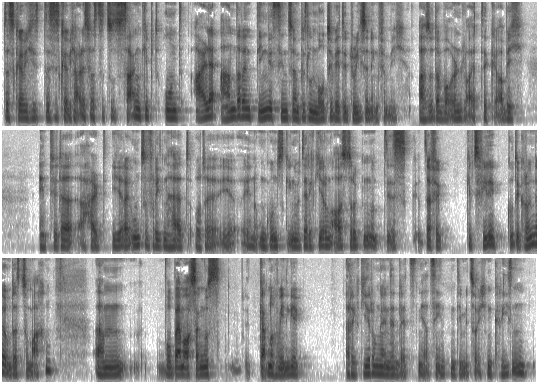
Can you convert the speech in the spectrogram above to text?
Das, glaube ich, ist, das ist, glaube ich, alles, was dazu zu sagen gibt. Und alle anderen Dinge sind so ein bisschen motivated reasoning für mich. Also da wollen Leute, glaube ich, entweder halt ihre Unzufriedenheit oder ihren Ungunst gegenüber der Regierung ausdrücken. Und das, dafür gibt es viele gute Gründe, um das zu machen. Ähm, wobei man auch sagen muss, es gab noch wenige Regierungen in den letzten Jahrzehnten, die mit solchen Krisen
